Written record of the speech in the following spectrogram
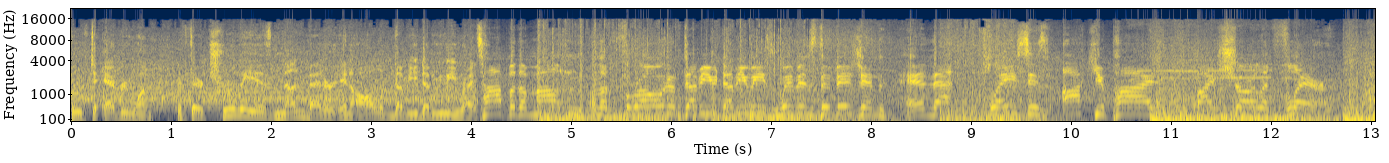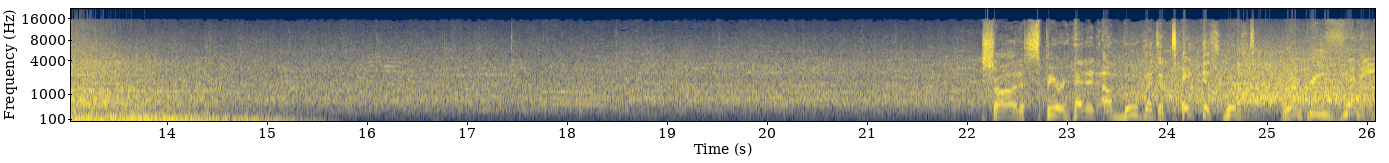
prove to everyone that there truly is none better in all of WWE right now. top of the mountain on the throne of WWE's women's division, and that place is occupied by Charlotte Flair. Charlotte has spearheaded a movement to take this win. Representing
